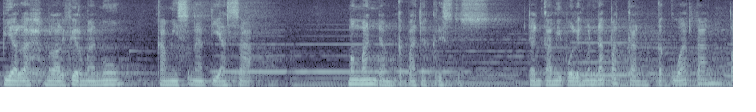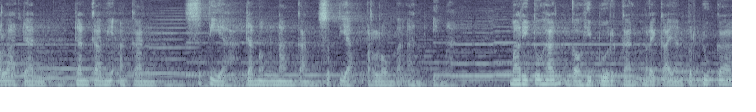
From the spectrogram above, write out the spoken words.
biarlah melalui firman-Mu kami senantiasa memandang kepada Kristus dan kami boleh mendapatkan kekuatan, teladan dan kami akan setia dan memenangkan setiap perlombaan iman. Mari Tuhan Engkau hiburkan mereka yang berduka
